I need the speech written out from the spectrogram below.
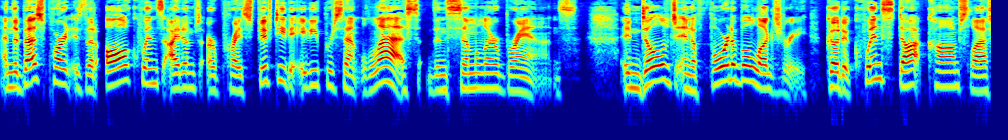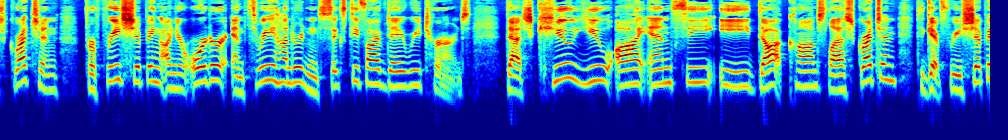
And the best part is that all Quince items are priced 50 to 80% less than similar brands. Indulge in affordable luxury. Go to quince.com slash Gretchen for free shipping on your order and 365 day returns. That's Q-U-I-N-C-E dot com slash Gretchen to get free shipping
